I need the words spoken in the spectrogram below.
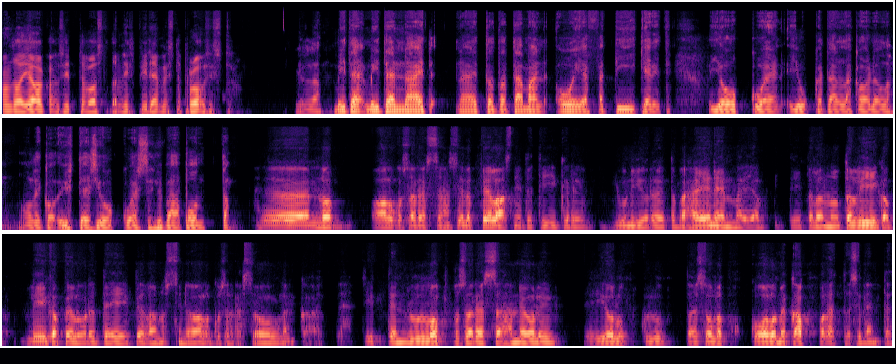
antaa Jaakon sitten vastata niistä pidemmistä proosista. Kyllä. Miten, miten näit, näit tota, tämän OIF Tigerit joukkueen Jukka tällä kaudella? Oliko yhteisjoukkueessa hyvää pontta? Öö, no alkusarjassahan siellä pelasi niitä Tigerin junioreita vähän enemmän ja ei pelannut noita liiga, liikapelureita, ei pelannut sinne alkusarjassa ollenkaan. Sitten loppusarjassahan ne oli, ei ollut, taisi olla kolme kappaletta sinne niitä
